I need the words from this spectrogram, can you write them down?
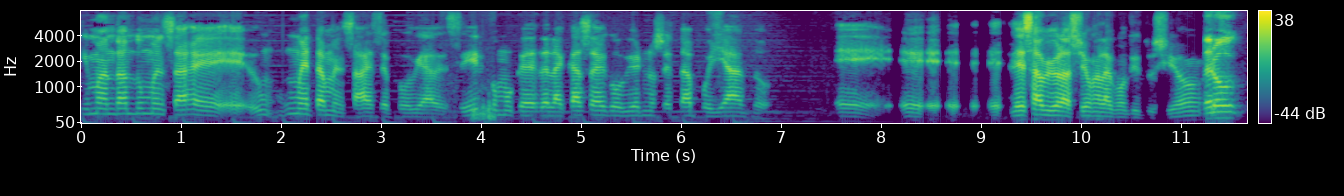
y mandando un mensaje, un, un metamensaje se podría decir, como que desde la Casa de Gobierno se está apoyando eh, eh, eh, esa violación a la Constitución. Pero,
